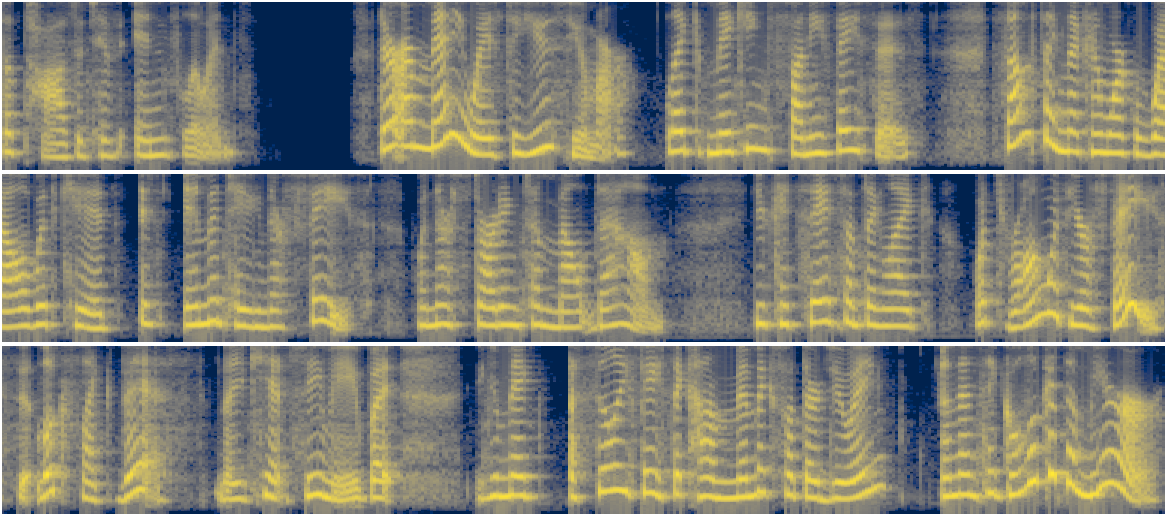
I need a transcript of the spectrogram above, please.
the positive influence. There are many ways to use humor, like making funny faces. Something that can work well with kids is imitating their face when they're starting to melt down. You could say something like, What's wrong with your face? It looks like this. Now, you can't see me, but you can make a silly face that kind of mimics what they're doing and then say, Go look at the mirror.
